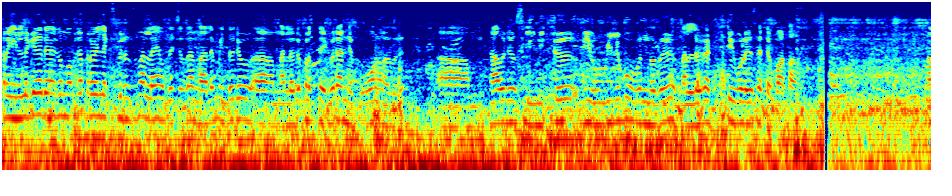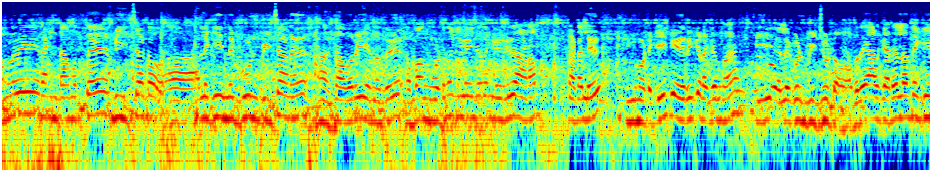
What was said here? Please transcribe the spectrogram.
ട്രെയിനിൽ കയറി ആക്കുന്നവർക്ക് അത്ര വലിയ എക്സ്പീരിയൻസ് എന്നല്ല ഞാൻ ഉദ്ദേശിച്ചത്. എന്നാലും ഇതൊരു നല്ലൊരു പ്രത്യേക ഒരു അനുഭവമാണത്. ആ, ഒരു സീനിക്ക് വ്യൂവിൽ പോകുന്നത് നല്ലൊരു അടിപൊളി സെറ്റപ്പ് ആട്ടോ നമ്മൾ രണ്ടാമത്തെ ബീച്ചാട്ടോ അല്ലെങ്കിൽ ലഗൂൺ ബീച്ചാണ് കവർ ചെയ്യുന്നത്. അപ്പോൾ അങ്ങോട്ട് നോക്കി കഴിഞ്ഞാൽ നിങ്ങൾക്ക് കാണാം കടൽ ഇങ്ങോട്ടേക്ക് കയറി കിടക്കുന്ന ഈ ലഗൂൺ ബീച്ച് കേട്ടോ അപ്പോൾ ആൾക്കാരെല്ലാം നോക്കി.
